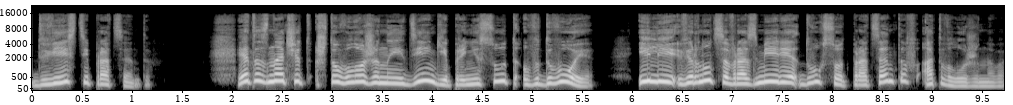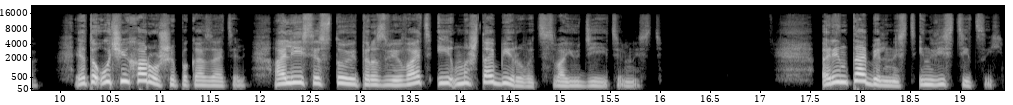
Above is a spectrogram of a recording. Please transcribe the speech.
200%. Это значит, что вложенные деньги принесут вдвое или вернутся в размере 200% от вложенного. Это очень хороший показатель. Алисе стоит развивать и масштабировать свою деятельность. Рентабельность инвестиций.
